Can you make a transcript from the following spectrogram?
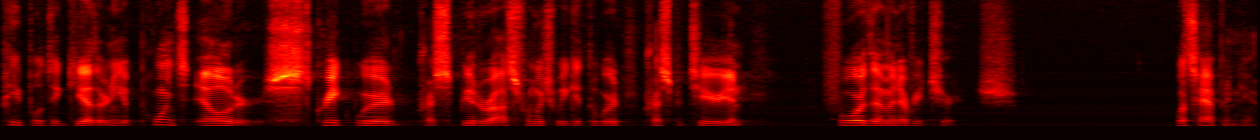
people together and he appoints elders, Greek word presbyteros, from which we get the word Presbyterian, for them in every church. What's happening here?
